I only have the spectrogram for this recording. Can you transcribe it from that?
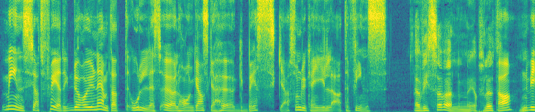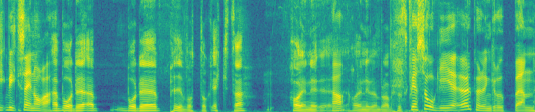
minns ju att Fredrik, du har ju nämnt att Olles öl har en ganska hög beska som du kan gilla, att det finns. Ja, vissa ölen, absolut. Ja, Mm. vil, vilka säger några? Ja, både, både pivot och äkta har ju nu, Ja. har ju nu en bra För beska. jag såg i Ölpölen-gruppen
